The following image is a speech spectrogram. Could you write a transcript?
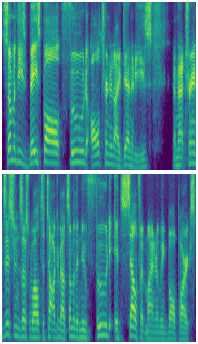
some of these baseball food alternate identities and that transitions us well to talk about some of the new food itself at minor league ballparks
